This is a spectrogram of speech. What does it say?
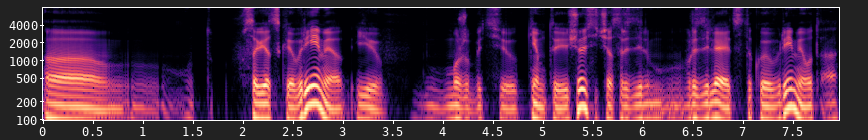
э, в советское время и может быть, э, кем-то еще сейчас разделяется такое время, вот а,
